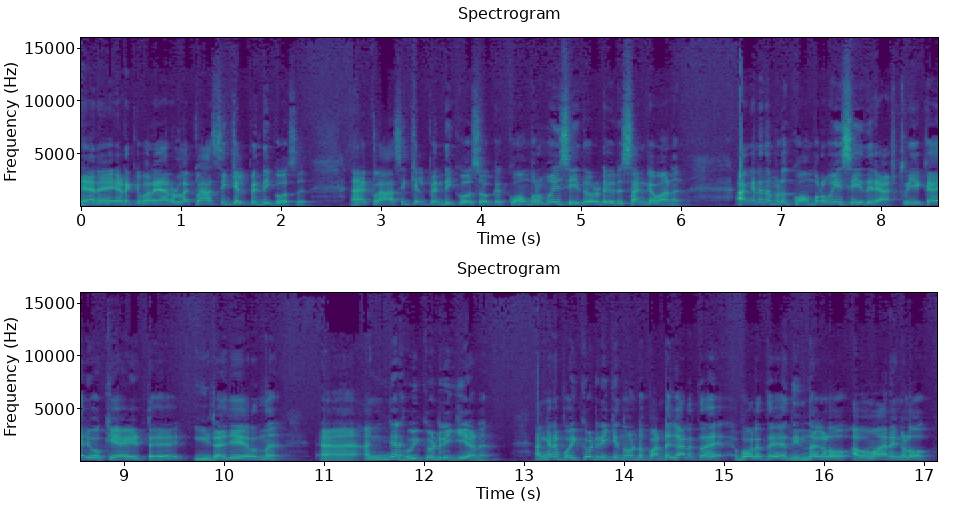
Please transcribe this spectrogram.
ഞാൻ ഇടയ്ക്ക് പറയാറുള്ള ക്ലാസിക്കൽ പെന്തിക്കോസ് ആ ക്ലാസിക്കൽ പെന്തിക്കോസും ഒക്കെ കോംപ്രമൈസ് ചെയ്തവരുടെ ഒരു സംഘമാണ്. അങ്ങനെ നമ്മൾ കോംപ്രമൈസ് ചെയ്ത് രാഷ്ട്രീയക്കാരും ഒക്കെ ആയിട്ട് ഇഴചേർന്ന് അങ്ങനെ പോയിക്കൊണ്ടിരിക്കുകയാണ്. അങ്ങനെ പോയിക്കൊണ്ടിരിക്കുന്നതുകൊണ്ട് പണ്ട് കാലത്തെ പോലത്തെ നിന്ദകളോ അപമാനങ്ങളോ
